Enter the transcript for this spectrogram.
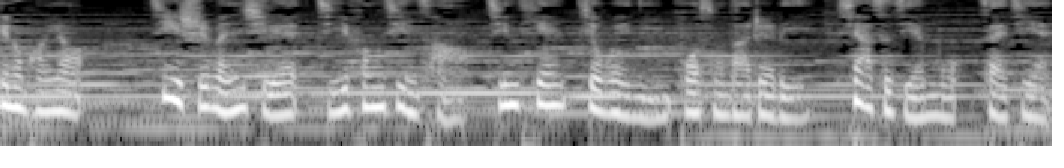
听众朋友。纪实文学疾风劲草，今天就为您播送到这里，下次节目再见。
